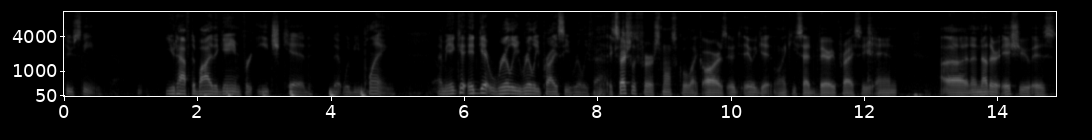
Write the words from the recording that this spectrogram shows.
through Steam. You'd have to buy the game for each kid that would be playing. I mean, it it'd get really, really pricey really fast. especially for a small school like ours, it, it would get, like you said, very pricey. And uh, another issue is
